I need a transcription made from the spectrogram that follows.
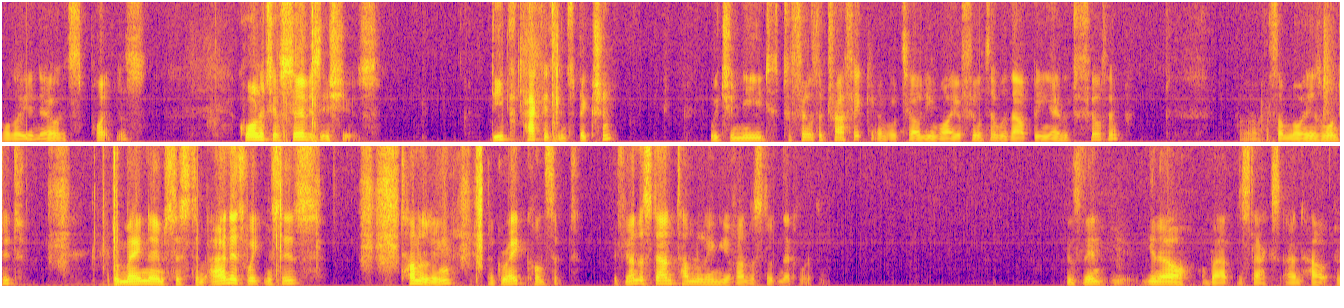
although you know it's pointless. Quality of service issues. Deep packet inspection. which you need to filter traffic, and will tell you why you filter without being able to filter. Uh, some lawyers want it. Domain name system and its weaknesses. Tunneling, a great concept. If you understand tunneling, you've understood networking. Because then you know about the stacks and how to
